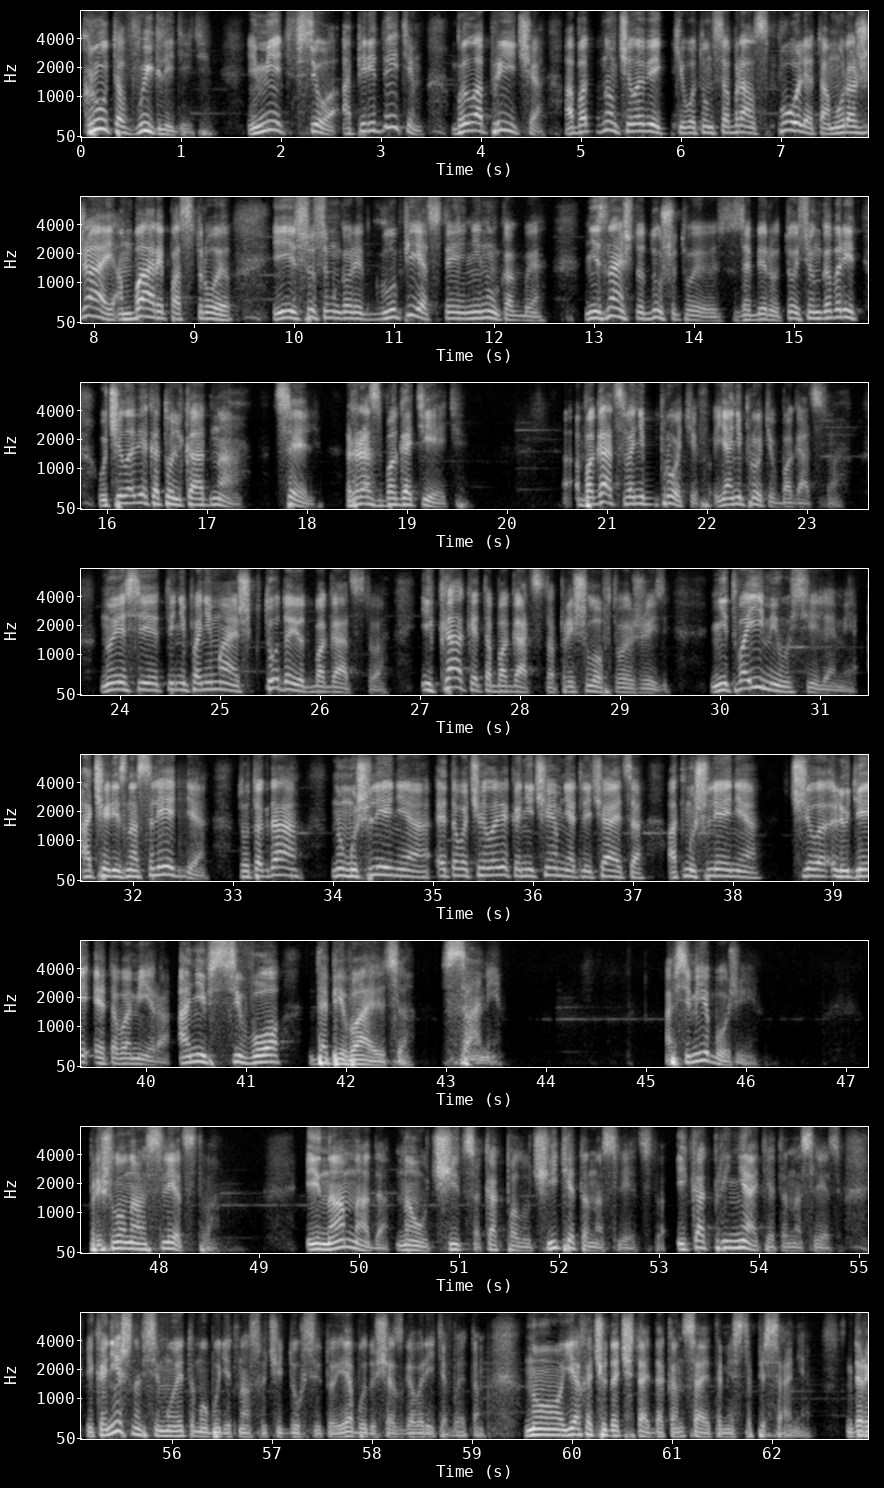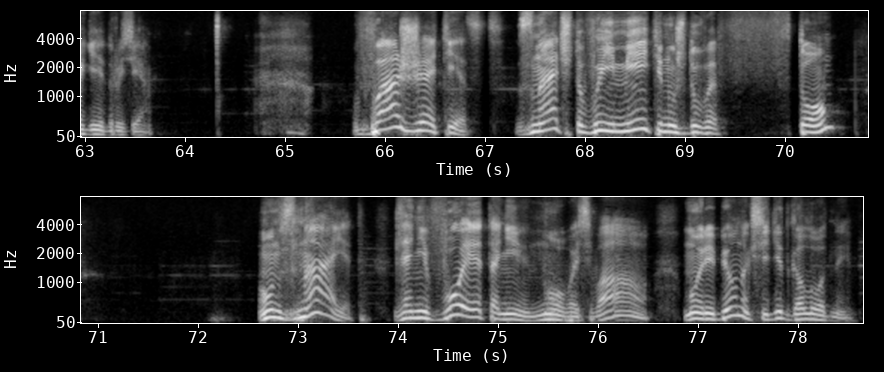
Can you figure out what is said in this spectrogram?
круто выглядеть иметь все. А перед этим была притча об одном человеке, вот он собрал с поля там урожай, амбары построил, и Иисус ему говорит, глупец, ты не, ну, как бы, не знаешь, что душу твою заберут. То есть он говорит, у человека только одна цель – разбогатеть. Богатство не против, я не против богатства. Но если ты не понимаешь, кто дает богатство и как это богатство пришло в твою жизнь, не твоими усилиями, а через наследие, то тогда ну, мышление этого человека ничем не отличается от мышления людей этого мира. Они всего добиваются сами. А в семье Божьей пришло наследство – и нам надо научиться, как получить это наследство и как принять это наследство. И, конечно, всему этому будет нас учить Дух Святой. Я буду сейчас говорить об этом. Но я хочу дочитать до конца это местописание. Дорогие друзья, ваш же Отец знает, что вы имеете нужду в, в том, Он знает. Для Него это не новость. Вау, мой ребенок сидит голодный.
